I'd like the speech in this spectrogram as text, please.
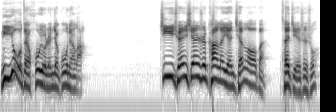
你又在忽悠人家姑娘了？”季全先是看了眼钱老板，才解释说：“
